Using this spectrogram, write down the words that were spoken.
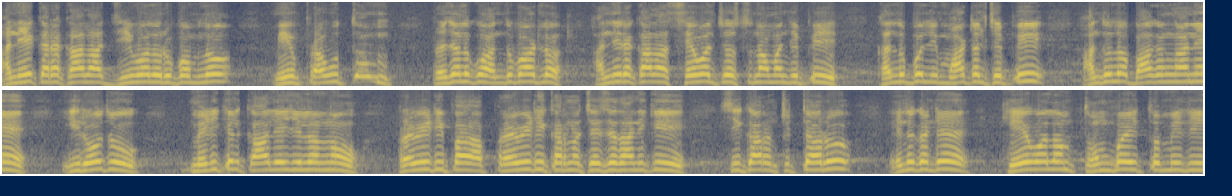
అనేక రకాల జీవోల రూపంలో మేము ప్రభుత్వం ప్రజలకు అందుబాటులో అన్ని రకాల సేవలు చేస్తున్నామని చెప్పి కల్లుబొల్లి మాటలు చెప్పి అందులో భాగంగానే ఈరోజు మెడికల్ కాలేజీలను ప్రైవేటీ ప్రైవేటీకరణ చేసేదానికి శ్రీకారం చుట్టారు. ఎందుకంటే కేవలం తొంభై తొమ్మిది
